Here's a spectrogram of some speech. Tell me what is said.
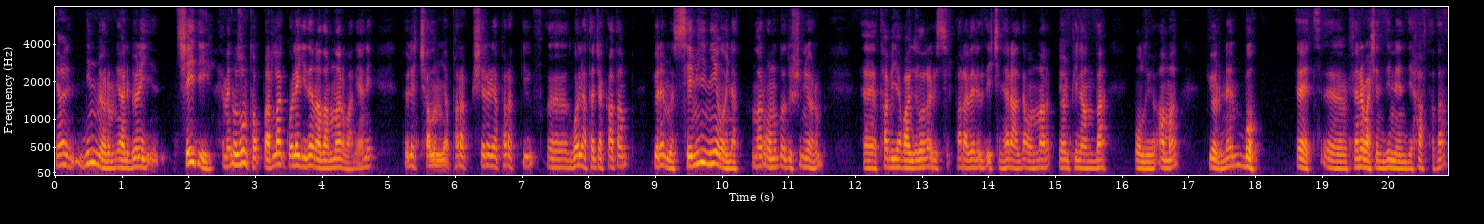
Yani bilmiyorum yani böyle şey değil. Hemen uzun toplarla gole giden adamlar var. Yani böyle çalım yaparak bir şeyler yaparak bir e, gol atacak adam göremiyoruz. Semih'i niye oynattılar onu da düşünüyorum. E, tabii yabancılara bir sürü para verildiği için herhalde onlar ön planda oluyor ama görünen bu. Evet e, Fenerbahçe'nin dinlendiği haftada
